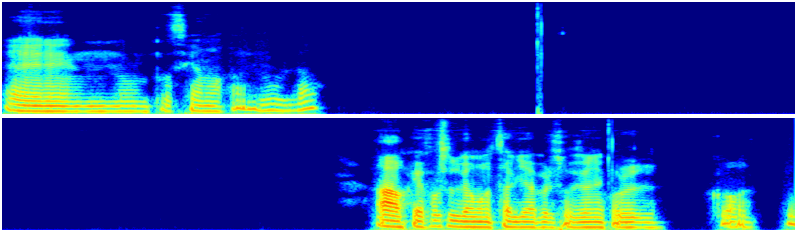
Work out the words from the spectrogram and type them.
e non possiamo fare nulla. Ah ok forse dobbiamo tagliare la persuasione col corpo.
